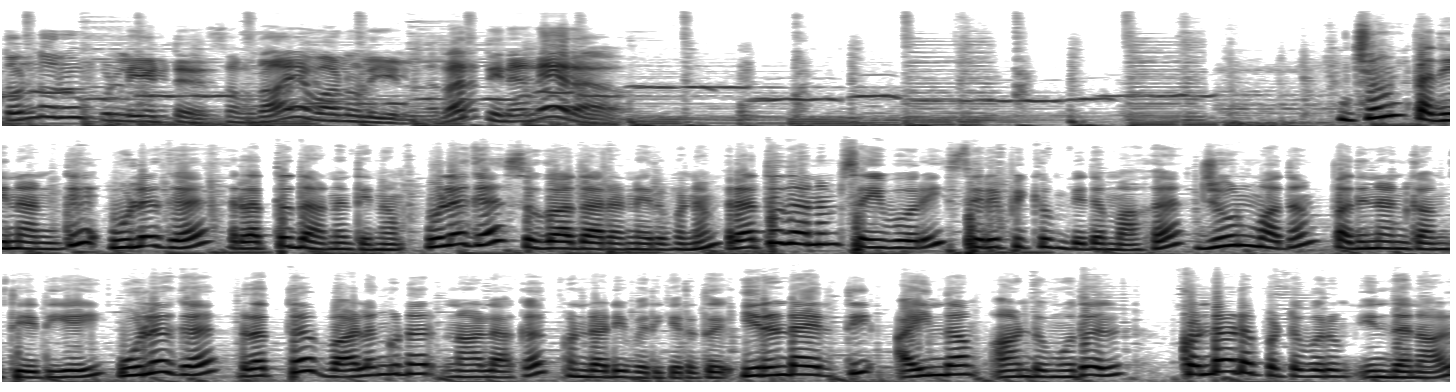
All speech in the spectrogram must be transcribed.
தொண்ணூறு புள்ளி எட்டு சமுதாய வானொலியில் ரத்தின நேரம். ஜூன் பதினான்கு உலக இரத்த தான தினம். உலக சுகாதார நிறுவனம் இரத்த தானம் செய்வோரை சிறப்பிக்கும் விதமாக ஜூன் மாதம் பதினான்காம் தேதியை உலக இரத்த வழங்குனர் நாளாக கொண்டாடி வருகிறது. இரண்டாயிரத்தி ஐந்தாம் ஆண்டு முதல் கொண்டாடப்பட்டு வரும் இந்த நாள்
